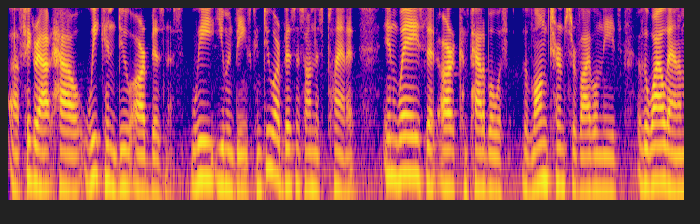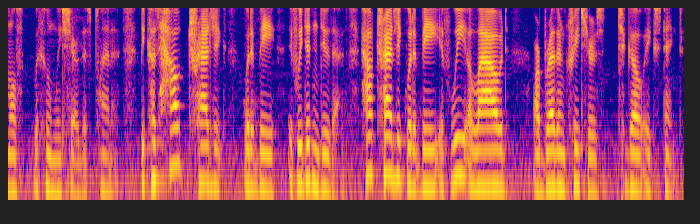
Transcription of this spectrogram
uh, figure out how we can do our business. We human beings can do our business on this planet in ways that are compatible with the long term survival needs of the wild animals with whom we share this planet. Because how tragic would it be if we didn't do that? How tragic would it be if we allowed our brethren creatures to go extinct?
